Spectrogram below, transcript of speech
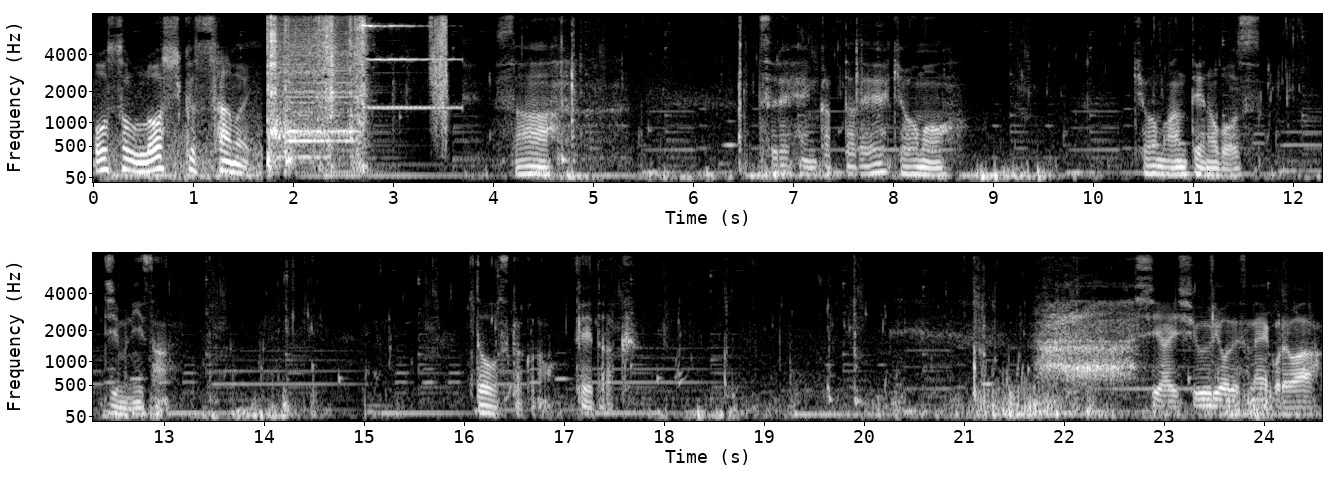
恐ろしく寒い。さあ釣れへんかったで今日も。今日も安定の坊主ジム兄さん。どうすかこの低たらくは試合終了ですねこれは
